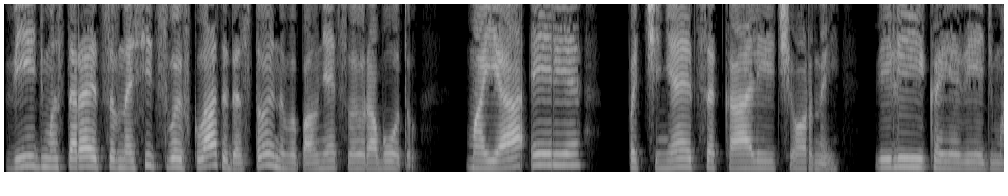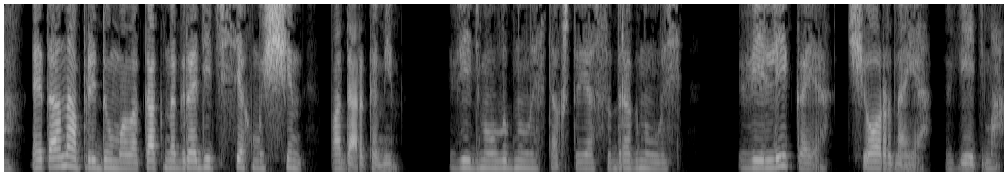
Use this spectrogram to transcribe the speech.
ведьма старается вносить свой вклад и достойно выполнять свою работу. Моя Эрия подчиняется Калии Черной. Великая ведьма. Это она придумала, как наградить всех мужчин подарками. Ведьма улыбнулась так, что я содрогнулась. Великая черная ведьма.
